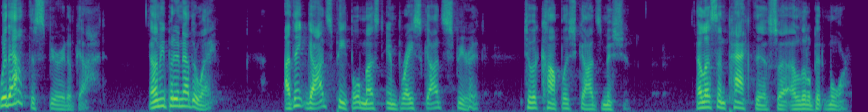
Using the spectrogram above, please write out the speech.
without the Spirit of God. Now, let me put it another way. I think God's people must embrace God's Spirit to accomplish God's mission. Now, let's unpack this a, a little bit more.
